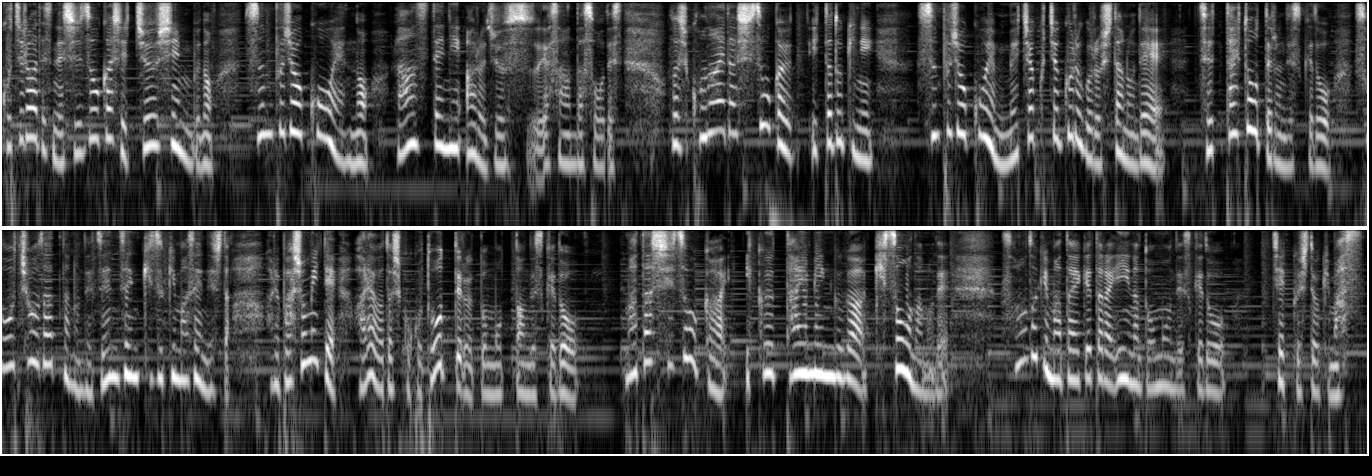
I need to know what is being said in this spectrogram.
こちらはですね静岡市中心部の駿府城公園のランステにあるジュース屋さんだそうです。私この間静岡行った時に駿府城公園めちゃくちゃぐるぐるしたので絶対通ってるんですけど早朝だったので全然気づきませんでした。あれ場所見てあれ私ここ通ってると思ったんですけどまた静岡行くタイミングが来そうなのでその時また行けたらいいなと思うんですけどチェックしておきます。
